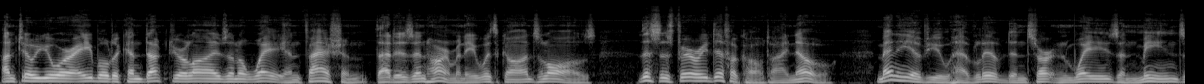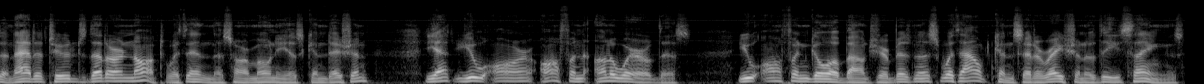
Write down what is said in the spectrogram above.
until you are able to conduct your lives in a way and fashion that is in harmony with God's laws. This is very difficult, I know. Many of you have lived in certain ways and means and attitudes that are not within this harmonious condition, yet you are often unaware of this you often go about your business without consideration of these things.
